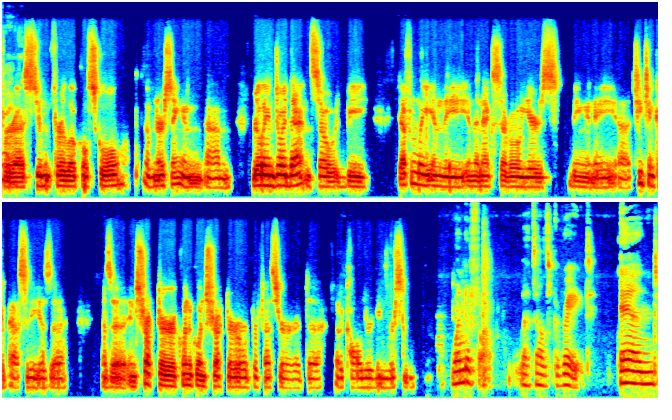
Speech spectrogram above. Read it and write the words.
for a student for a local school of nursing, and um, really enjoyed that. And so it'd be definitely in the in the next several years being in a uh, teaching capacity as a as an instructor, clinical instructor, or a professor at uh, at a college or university. Wonderful. That sounds great. And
